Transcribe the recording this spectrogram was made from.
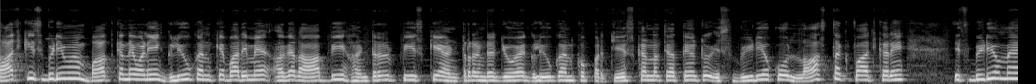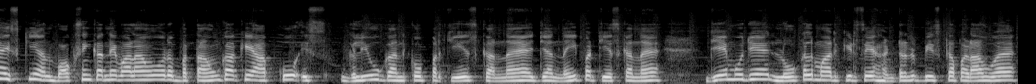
आज की इस वीडियो में बात करने वाले हैं ग्लू गन के बारे में। अगर आप भी हंड्रेड पीस के अंडर अंडर जो है ग्लू गन को परचेस करना चाहते हैं तो इस वीडियो को लास्ट तक वॉच करें। इस वीडियो में इसकी अनबॉक्सिंग करने वाला हूँ और बताऊँगा कि आपको इस ग्लू गन को परचेज़ करना है या नहीं परचेज़ करना है। ये मुझे लोकल मार्केट से हंड्रेड रुपीज़ का पड़ा हुआ है।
